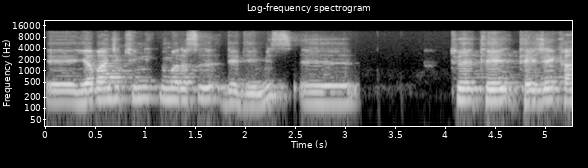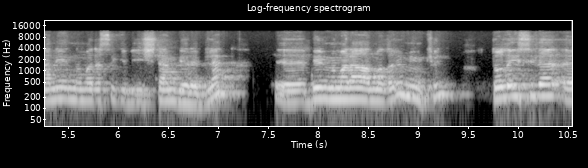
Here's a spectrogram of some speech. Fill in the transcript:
e, yabancı kimlik numarası dediğimiz e, TCKN numarası gibi işlem görebilen e, bir numara almaları mümkün. Dolayısıyla e,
